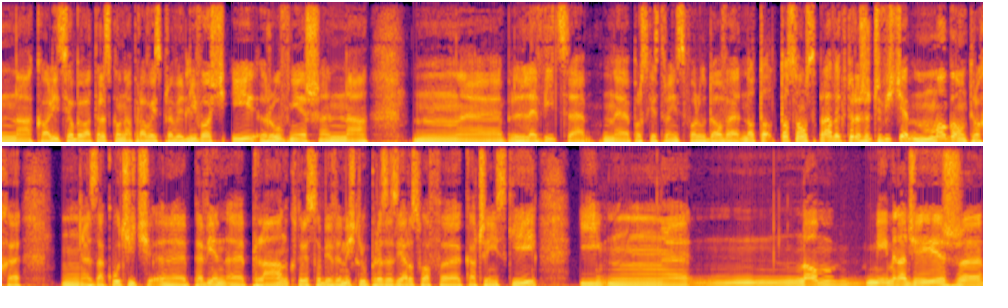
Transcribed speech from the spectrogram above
na Koalicję Obywatelską, na Prawo i Sprawiedliwość i również na mm, e, Lewicę, e, Polskie Stronnictwo Ludowe. No to, to są sprawy, które rzeczywiście mogą trochę mm, zakłócić e, pewien plan, który sobie wymyślił prezes Jarosław Kaczyński i mm, no miejmy nadzieję, że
